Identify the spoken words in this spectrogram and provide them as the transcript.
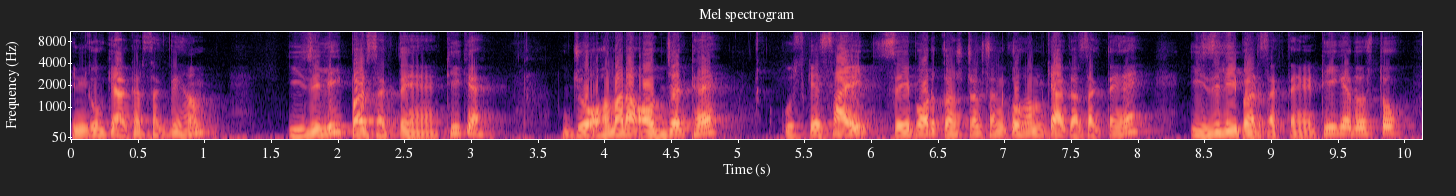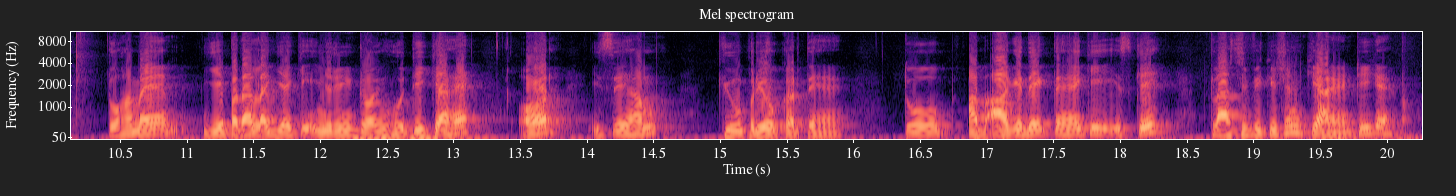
इनको क्या कर सकते हैं हम? इजीली पढ़ सकते हैं, ठीक है? जो हमारा ऑब्जेक्ट है, उसके साइज़ शेप और कंस्ट्रक्शन को हम क्या कर सकते हैं? इजीली पढ़ सकते हैं, ठीक है दोस्तों? तो हमें यह पता लग गया कि इंजीनियरिंग ड्राइंग होती क्या है और इसे हम क्यों प्रयोग करते हैं। तो अब आगे देखते हैं कि इसके क्लासिफिकेशन क्या है, ठीक है?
